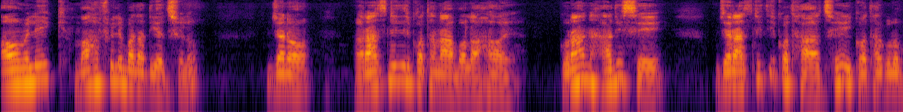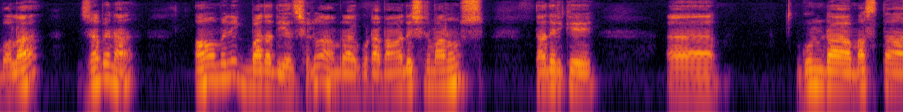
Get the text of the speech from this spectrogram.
আওয়ামী লীগ মাহফিলে বাধা দিয়েছিল। যেন রাজনীতির কথা না বলা হয়। কোরআন হাদিসে যে রাজনীতির কথা আছে, এই কথাগুলো বলা যাবে না। আওয়ামী লীগ বাধা দিয়েছিল, আমরা গোটা বাংলাদেশের মানুষ তাদেরকে গুন্ডা মাস্তান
